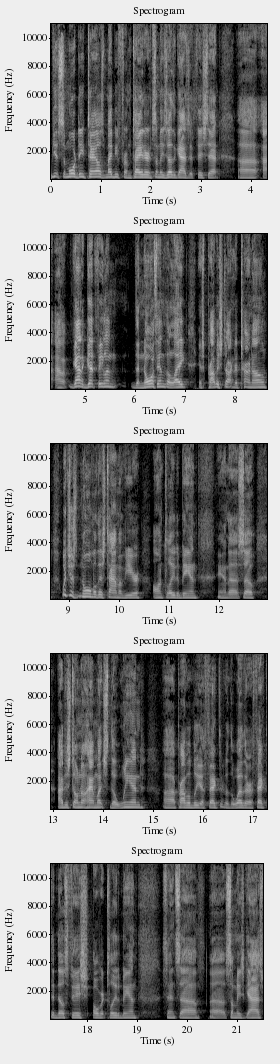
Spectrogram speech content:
get some more details, maybe from Tater and some of these other guys that fish that. Uh, I, I got a gut feeling the north end of the lake is probably starting to turn on, which is normal this time of year on Toledo Bend. And uh, so I just don't know how much the wind uh, probably affected or the weather affected those fish over at Toledo Bend. Since uh, uh some of these guys,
